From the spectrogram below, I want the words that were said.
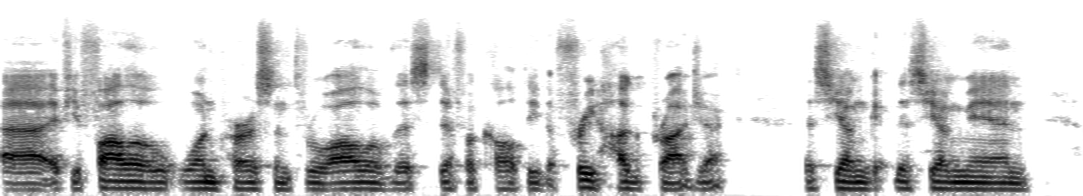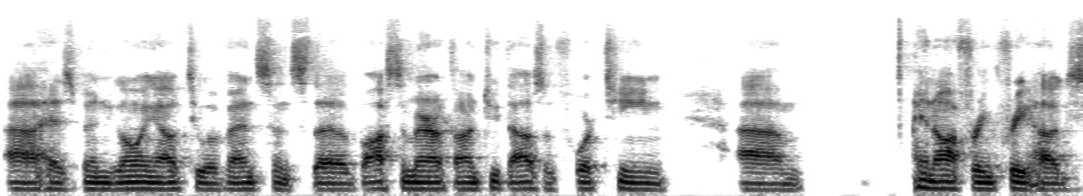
uh, if you follow one person through all of this difficulty, the Free Hug Project, this young this young man uh, has been going out to events since the Boston Marathon 2014 um, and offering free hugs. He's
